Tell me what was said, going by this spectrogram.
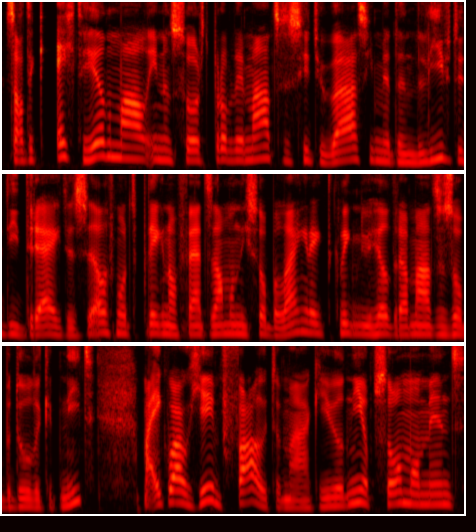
zat ik echt helemaal in een soort problematische situatie met een liefde die dreigde zelfmoord plegen. Of het is allemaal niet zo belangrijk. Het klinkt nu heel dramatisch zo bedoel ik het niet. Maar ik wou geen fouten maken. Je wilt niet op zo'n moment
